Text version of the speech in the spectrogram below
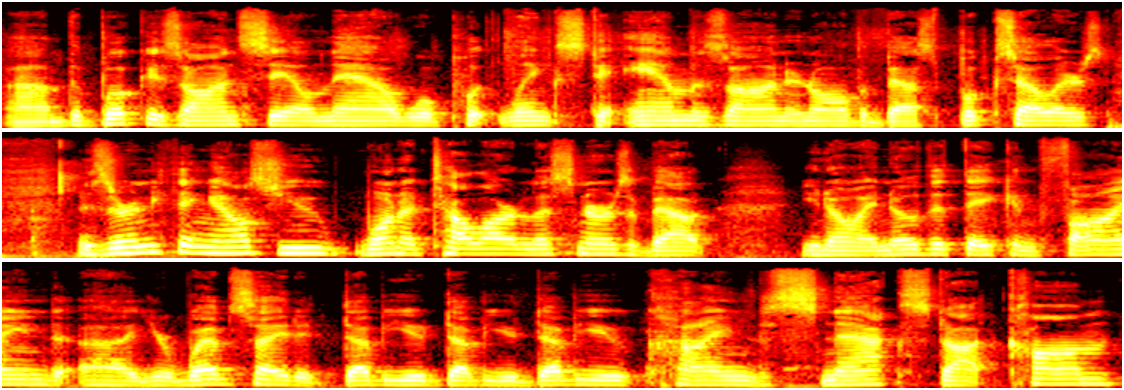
Um, the book is on sale now. We'll put links to Amazon and all the best booksellers. Is there anything else you want to tell our listeners about? You know, I know that they can find uh, your website at www.kindsnacks.com.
